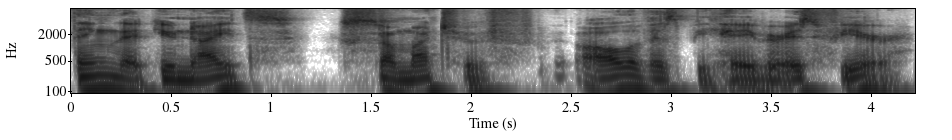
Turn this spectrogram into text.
thing that unites so much of all of his behavior is fear.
